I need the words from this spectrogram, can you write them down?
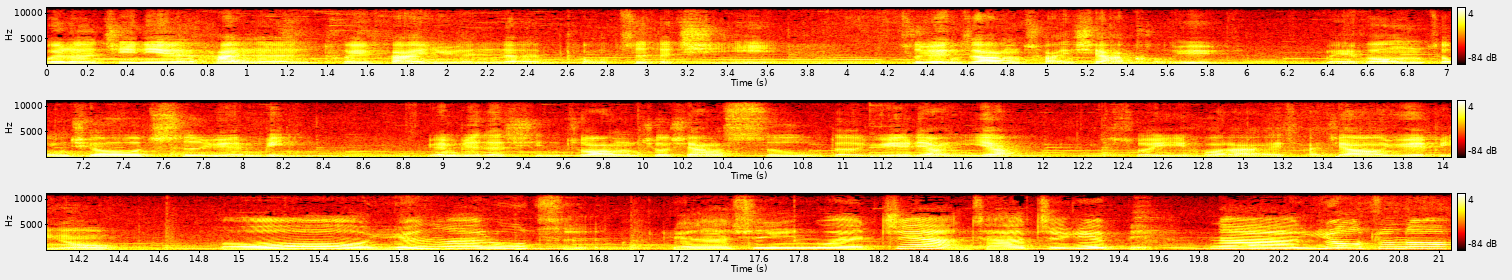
为了纪念汉人推翻元人统治的起义，朱元璋传下口谕：每逢中秋吃圆饼。圆饼的形状就像十五的月亮一样，所以后来才叫月饼哦。哦，原来如此，原来是因为这样才要吃月饼。那柚子呢？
